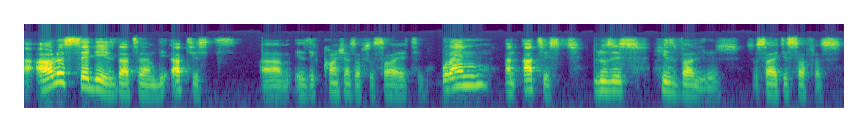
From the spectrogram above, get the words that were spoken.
I always say this that um, the artist um, is the conscience of society. When an artist loses his values, society suffers.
